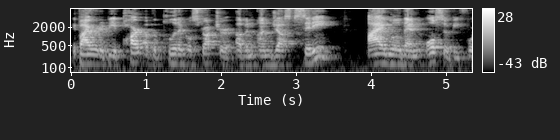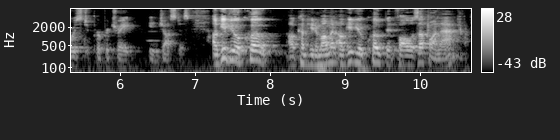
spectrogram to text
if I were to be part of the political structure of an unjust city, I will then also be forced to perpetrate injustice. I'll give you a quote. I'll come to you in a moment. I'll give you a quote that follows up on that.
